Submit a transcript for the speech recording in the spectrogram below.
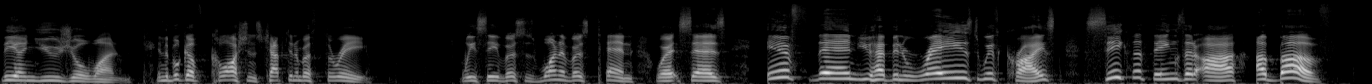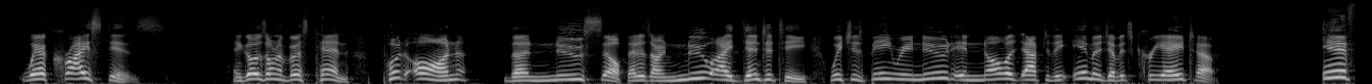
the unusual one. In the book of Colossians, chapter number 3, we see verses 1 and verse 10, where it says, If then you have been raised with Christ, seek the things that are above, where Christ is. And it goes on in verse 10 Put on the new self. That is our new identity, which is being renewed in knowledge after the image of its creator. If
